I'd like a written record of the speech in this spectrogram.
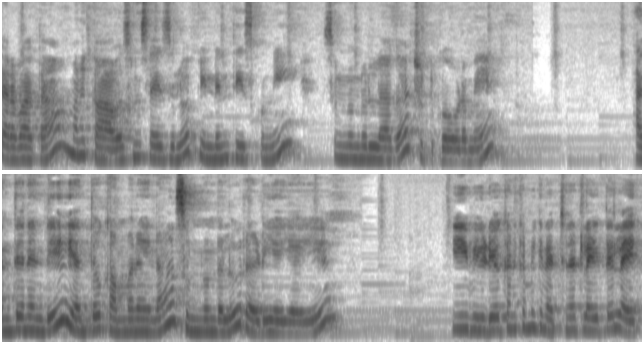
తర్వాత మనకు కావాల్సిన సైజులో పిండిని తీసుకుని సున్నుండుల్లాగా చుట్టుకోవడమే. అంతేనండి. ఎంతో కమ్మనైన సున్నుండలు రెడీ అయ్యాయి. ఈ వీడియో కనుక మీకు నచ్చినట్లయితే లైక్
